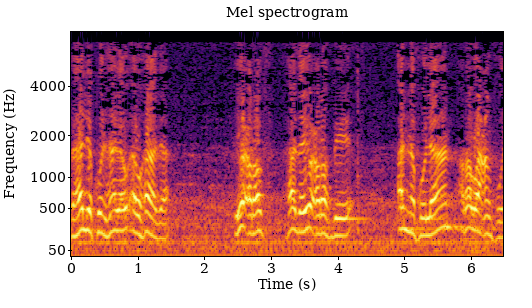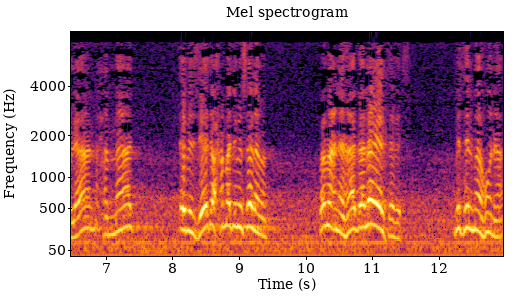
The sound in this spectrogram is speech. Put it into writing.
فهل يكون هذا أو هذا؟ يعرف هذا يعرف بأن فلان روى عن فلان حماد ابن زيد أو حماد بن سلمة. فمعنى هذا لا يلتبس. مثل ما هنا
